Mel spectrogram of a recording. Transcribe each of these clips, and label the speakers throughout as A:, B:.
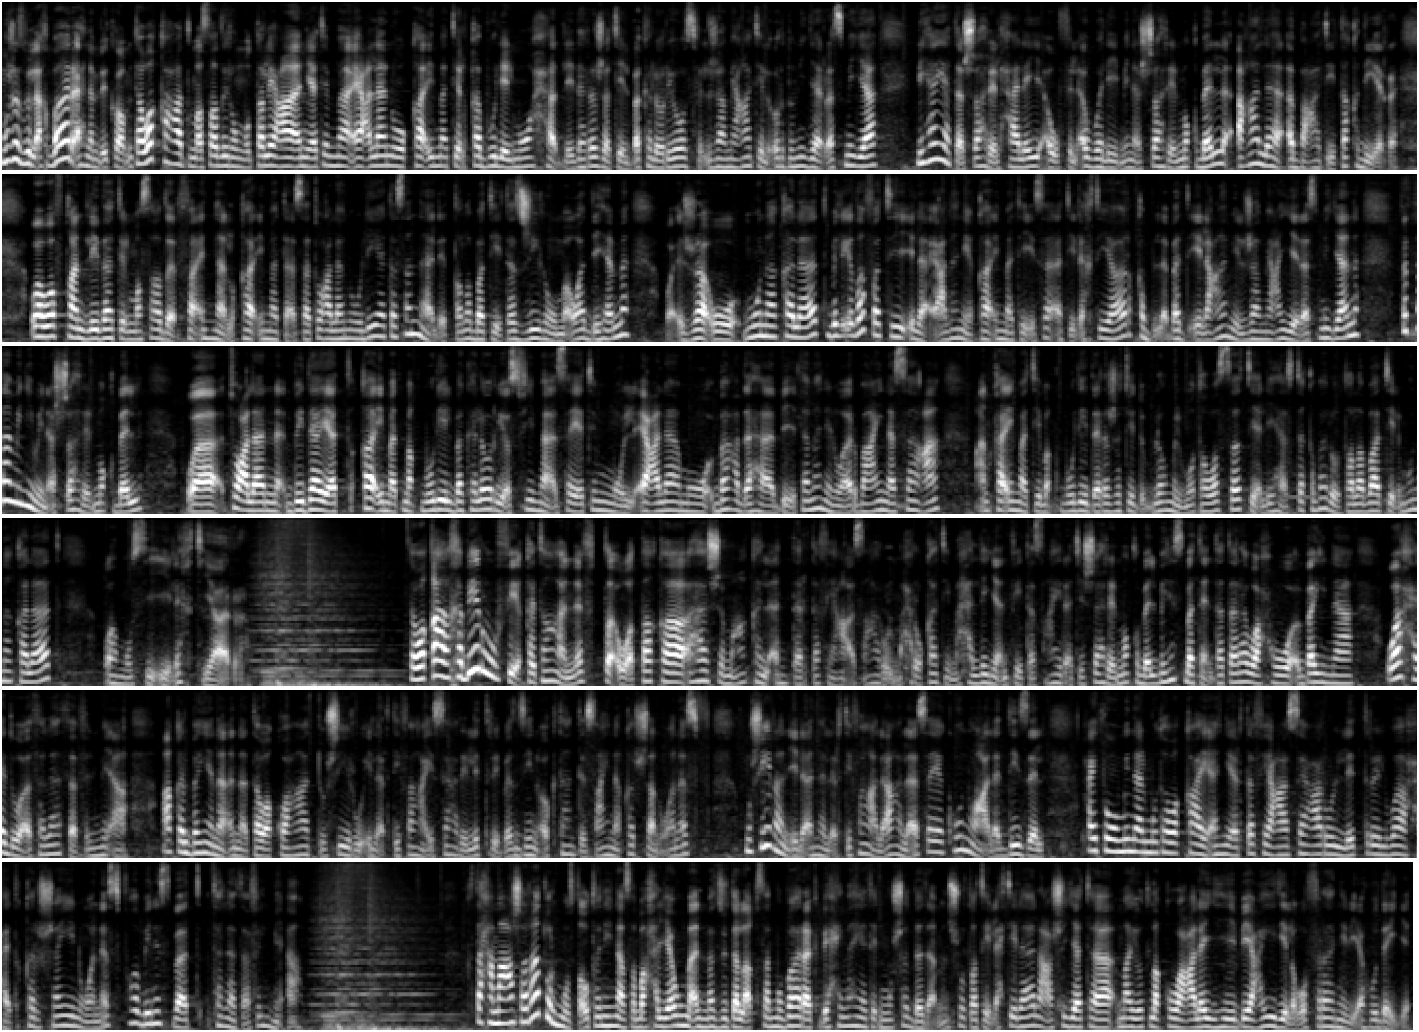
A: موجز الأخبار أهلا بكم. توقعت مصادر مطلعة أن يتم إعلان قائمة القبول الموحد لدرجة البكالوريوس في الجامعات الأردنية الرسمية نهاية الشهر الحالي أو في الأول من الشهر المقبل على أبعد تقدير. ووفقا لذات المصادر فإن القائمة ستعلن ليتسنى للطلبة تسجيل موادهم وإجراء مناقلات بالإضافة إلى إعلان قائمة إساءة الاختيار قبل بدء العام الجامعي رسميا في الثامن من الشهر المقبل. وتعلن بداية قائمة مقبولي البكالوريوس فيما سيتم الإعلام بعدها ب 48 ساعة عن قائمة مقبولي درجة الدبلوم المتوسط يليها استقبال طلبات المناقلات ومسيئي الاختيار. توقع الخبير في قطاع النفط والطاقة هاشم عقل أن ترتفع أسعار المحروقات محليا في تسعيرة الشهر المقبل بنسبة تتراوح بين 1 و 3% عقل بين أن التوقعات تشير إلى ارتفاع سعر لتر بنزين أوكتان 90 قرشا ونصف مشيرا إلى أن الارتفاع الأعلى سيكون على الديزل حيث من المتوقع أن يرتفع سعر اللتر الواحد قرشين ونصف بنسبة 3%. اقتحم عشرات المستوطنين صباح اليوم المسجد الأقصى المبارك بحماية مشددة من شرطة الاحتلال عشية ما يطلق عليه بعيد الغفران اليهودي.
